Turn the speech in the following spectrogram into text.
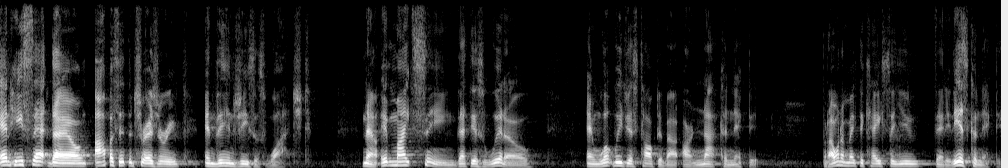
And he sat down opposite the treasury, and then Jesus watched. Now, it might seem that this widow and what we just talked about are not connected. But I want to make the case to you that it is connected.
